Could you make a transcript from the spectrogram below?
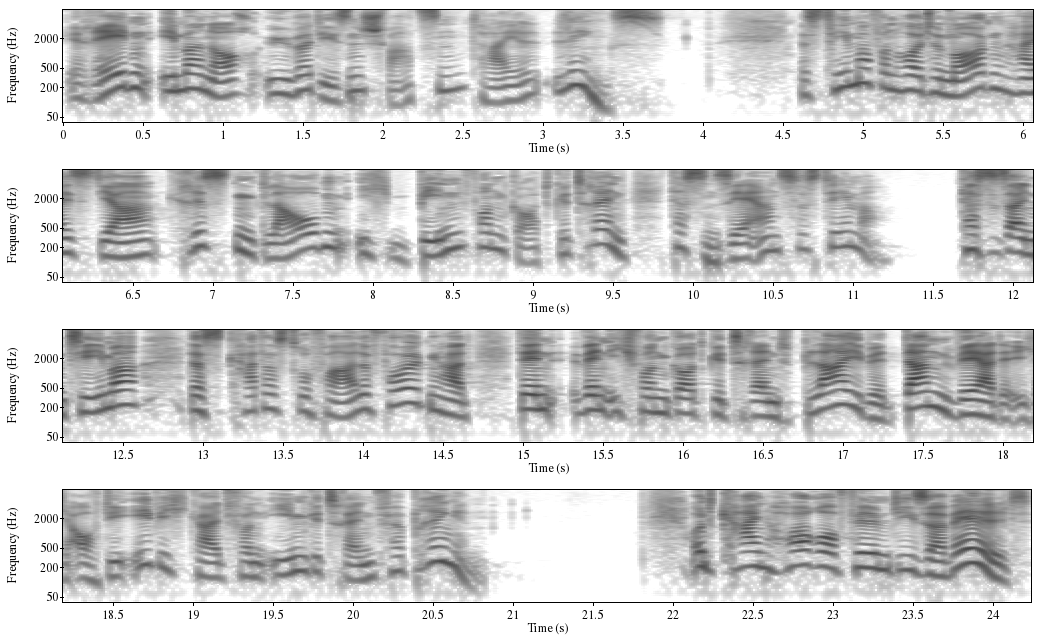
Wir reden immer noch über diesen schwarzen Teil links. Das Thema von heute Morgen heißt ja, Christen glauben, ich bin von Gott getrennt. Das ist ein sehr ernstes Thema. Das ist ein Thema, das katastrophale Folgen hat. Denn wenn ich von Gott getrennt bleibe, dann werde ich auch die Ewigkeit von ihm getrennt verbringen. Und kein Horrorfilm dieser Welt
